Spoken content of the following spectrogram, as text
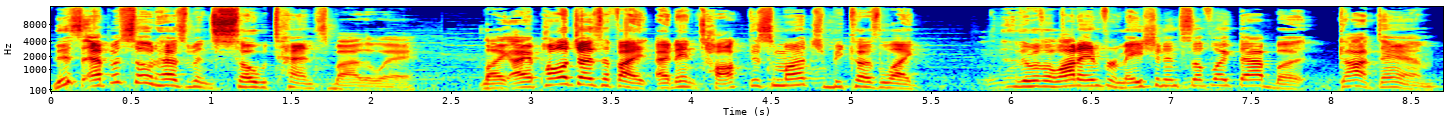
This episode has been so tense, by the way. Like, I apologize if I, I didn't talk this much because, like, there was a lot of information and stuff like that, but goddamn.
